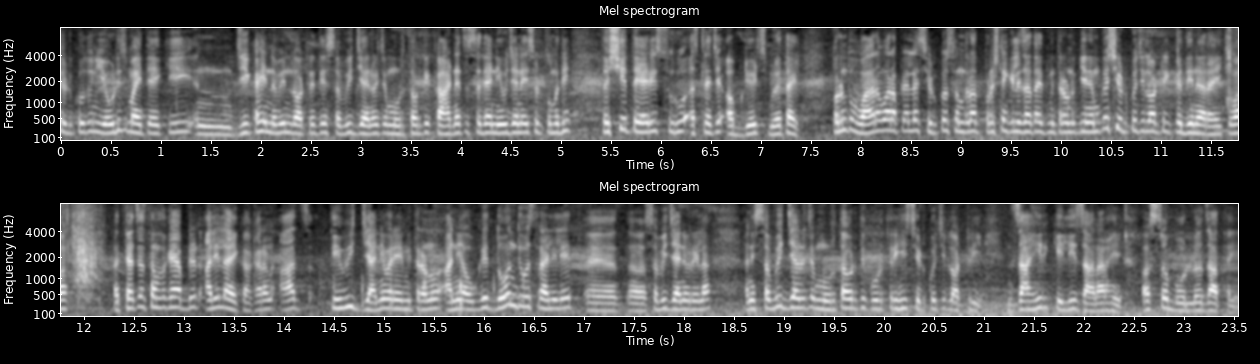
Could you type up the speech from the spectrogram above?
सिडकोतून एवढीच माहिती आहे की जी काही नवीन लॉटरी ते सव्वीस जानेवारीच्या मुहूर्तावरती काढण्याचं सध्या नियोजन आहे सिडकोमध्ये तशी तयारी सुरू असल्याचे अपडेट्स मिळत आहेत. परंतु वारंवार आपल्याला सिडको संदर्भात प्रश्न केले जात आहेत मित्रांनो की नेमकं सिडकोची लॉटरी कधी येणार आहे? किंवा त्याच्या संदर्भात काही अपडेट आलेला आहे का? कारण आज तेवीस जानेवारी आहे मित्रांनो आणि अवघे दोन दिवस राहिलेले आहेत सव्वीस जानेवारीला. आणि सव्वीस जानेवारीच्या मुहूर्तावरती कुठेतरी ही सिडकोची लॉटरी जाहीर केली जाणार आहे असं बोललं जात आहे.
